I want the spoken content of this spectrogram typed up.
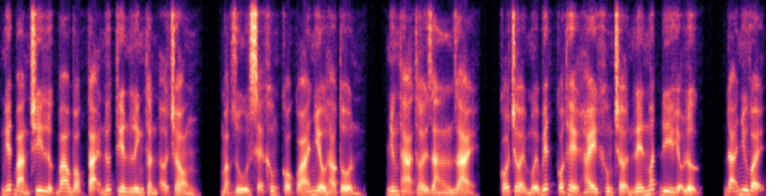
Niết bàn chi lực bao bọc tại nước thiên linh thần ở trong, mặc dù sẽ không có quá nhiều hao tổn, nhưng thả thời gian dài, có trời mới biết có thể hay không trở nên mất đi hiệu lực. Đã như vậy,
